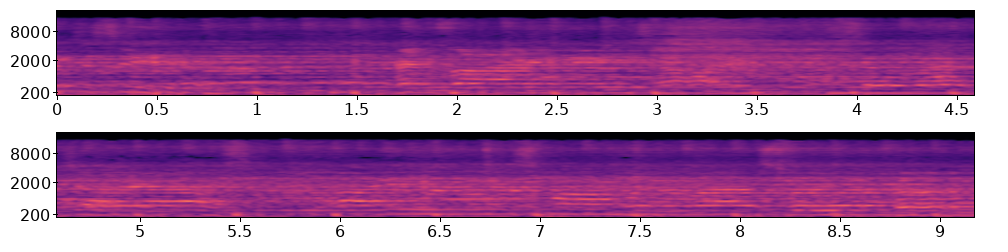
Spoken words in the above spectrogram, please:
good to see you. And finding time, so much I ask. I will this moment last forever.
